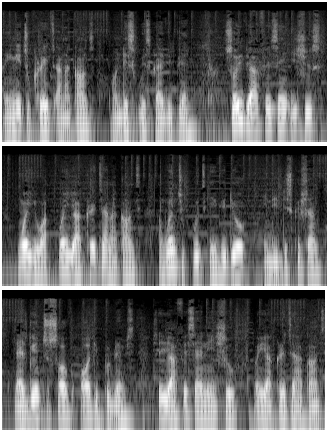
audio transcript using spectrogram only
And you need to create an account on this Windscribe vpn so if you are facing issues when you are when you are creating an account i'm going to put a video in the description that is going to solve all the problems. So if you are facing any issue when you are creating an account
